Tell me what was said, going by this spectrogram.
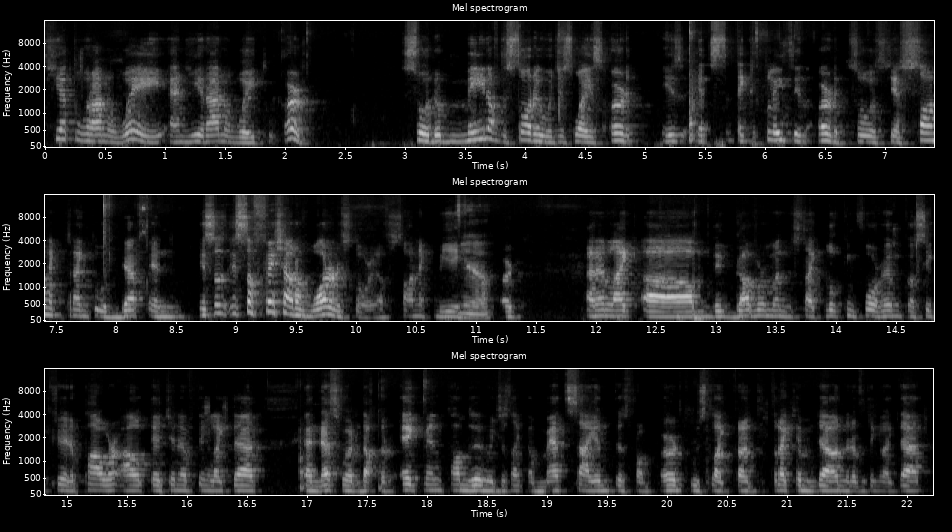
He had to run away, and he ran away to Earth. So the main of the story, which is why it's Earth, is it's takes place in Earth. So it's just Sonic trying to adapt, and it's a, it's a fish out of water story of Sonic being Yeah. on Earth. And then like um, the government is like looking for him because he created a power outage and everything like that and that's where Dr. Eggman comes in, which is like a mad scientist from Earth who's like trying to track him down and everything like that.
